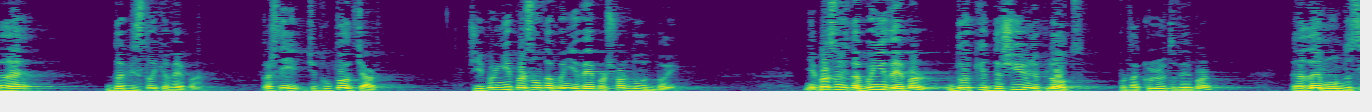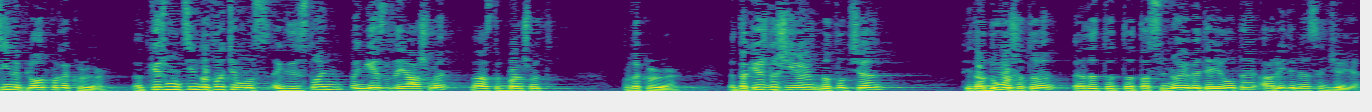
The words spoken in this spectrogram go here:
Edhe do ekzistojë kjo vepër. Tashti që të kuptohet qartë, që i për një person ta bëjë një vepër, çfarë duhet të bëjë? Një person që ta bëjë një vepër, duhet të ketë dëshirën e plotë për ta kryer atë vepër, edhe mundësinë e plotë për ta kryer. Dhe të kesh mundësinë do thotë që mos ekzistojnë pengesat e jashtme dhe as të brendshmet për ta kryer. Dhe ta kesh dëshirën do thotë që ti ta duash atë edhe të të ta synojë vetja jote arritjen e asaj gjëje.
